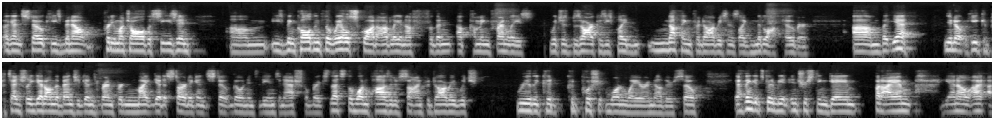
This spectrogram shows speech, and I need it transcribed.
against Stoke. He's been out pretty much all the season. Um, he's been called into the Wales squad, oddly enough, for the upcoming friendlies, which is bizarre because he's played nothing for Derby since like middle October. Um, but yeah, you know, he could potentially get on the bench against Brentford and might get a start against Stoke going into the international break. So that's the one positive sign for Derby, which really could could push it one way or another. So I think it's going to be an interesting game. But I am, you know, I, I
